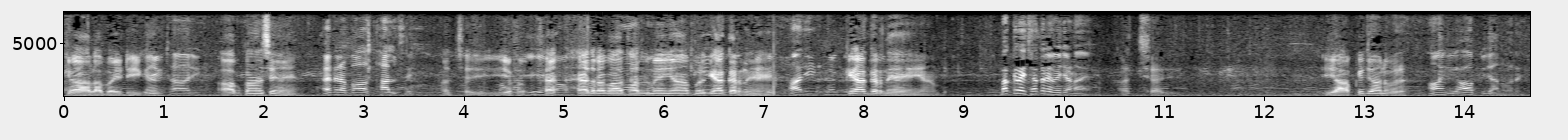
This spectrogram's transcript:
क्या हाल है भाई ठीक है? आप कहाँ से आए हैं? हैदराबाद थल से। अच्छा जी ये हैदराबाद हल में यहाँ पर क्या करने हैं? हाँ जी। क्या करने आए हैं यहाँ पर? बकरे छतरे बेचना है। अच्छा जी। ये आपके जानवर है? हाँ ये आपके जानवर है।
